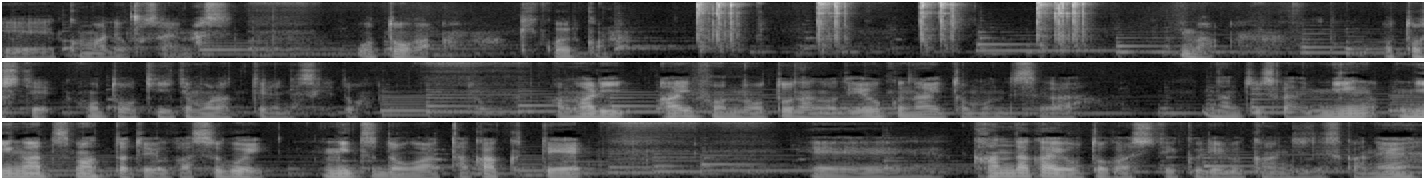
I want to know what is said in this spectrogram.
えー、コマでございます。音が聞こえるかな？今落として音を聞いてもらってるんですけど。あまり iPhone の音なので良くないと思うんですが何ていうんですかね身が詰まったというかすごい密度が高くて、えー、甲高い音がしてくれる感じですかね。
